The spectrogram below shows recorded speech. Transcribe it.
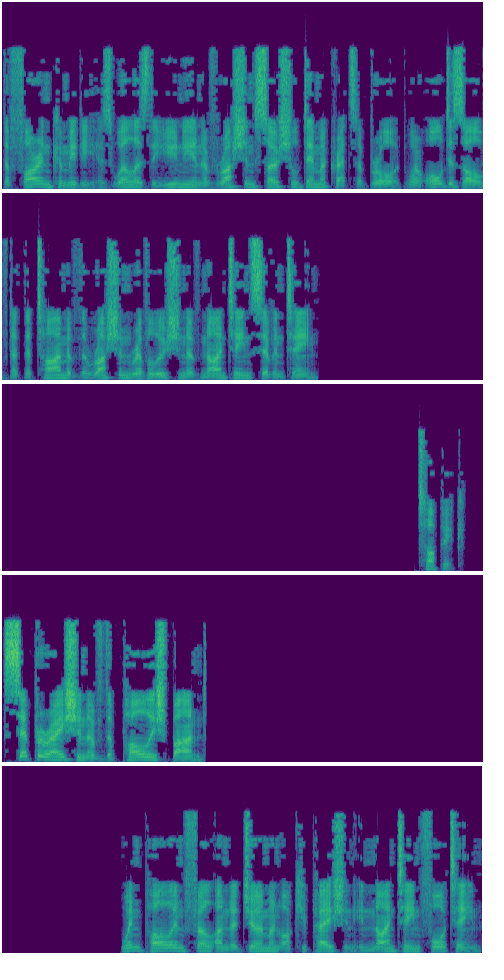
the Foreign Committee, as well as the Union of Russian Social Democrats abroad were all dissolved at the time of the Russian Revolution of 1917. Topic: Separation of the Polish Bund. When Poland fell under German occupation in 1914,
